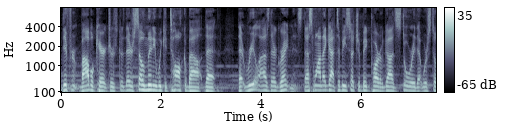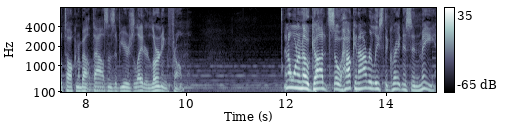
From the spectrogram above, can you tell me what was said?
different Bible characters because there's so many we could talk about that that realize their greatness. That's why they got to be such a big part of God's story that we're still talking about thousands of years later, learning from. And I want to know, God, so how can I release the greatness in me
